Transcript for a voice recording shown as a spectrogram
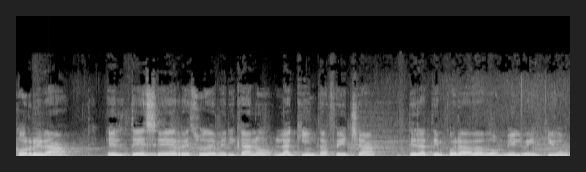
correrá el TCR sudamericano, la quinta fecha de la temporada 2021.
